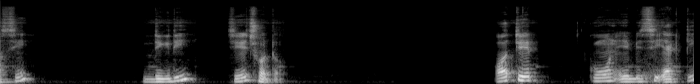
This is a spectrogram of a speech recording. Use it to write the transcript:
আশি ডিগ্রি চেয়ে ছোট। অতএব কোন এবিসি একটি।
